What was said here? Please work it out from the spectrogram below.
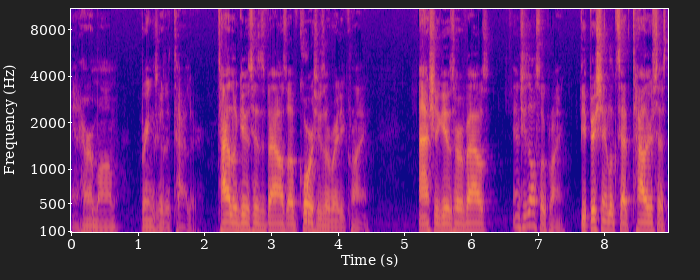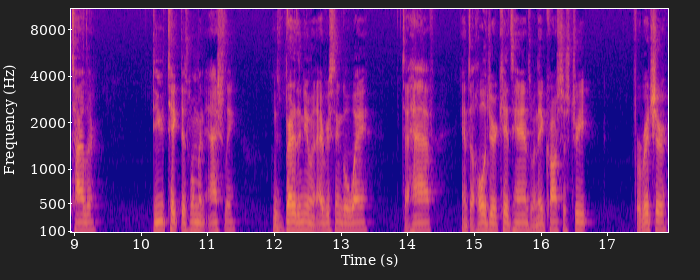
and her mom brings her to Tyler. Tyler gives his vows. Of course, he's already crying. Ashley gives her vows, and she's also crying. The officiant looks at Tyler says, Tyler, do you take this woman, Ashley, who's better than you in every single way, to have and to hold your kids' hands when they cross the street for richer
